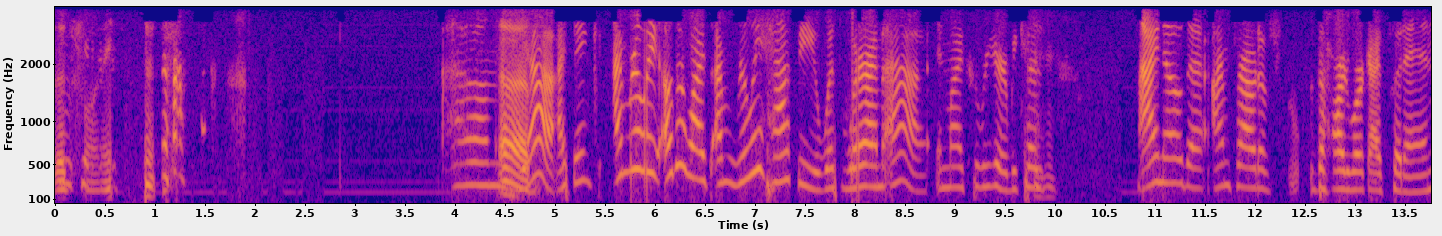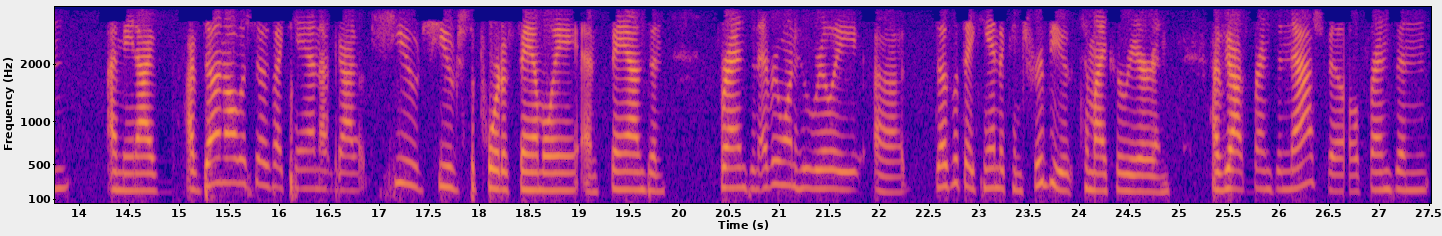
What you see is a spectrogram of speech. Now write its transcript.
that's that's funny. um, Uh, yeah, I think I'm really otherwise I'm really happy with where I'm at in my career because Mhm. I know that I'm proud of the hard work I've put in. I mean, I've I've done all the shows I can. I've got a huge, huge supportive family and fans and friends and everyone who really uh, does what they can to contribute to my career. And I've got friends in Nashville, friends in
